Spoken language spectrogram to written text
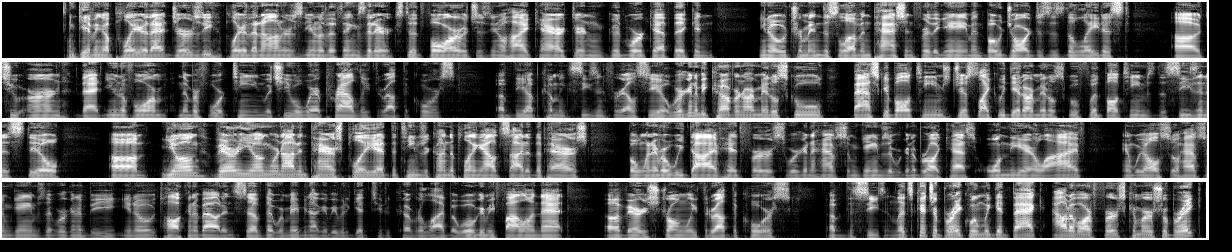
giving a player that jersey, a player that honors, you know, the things that Eric stood for, which is, you know, high character and good work ethic and, you know, tremendous love and passion for the game. And Bo Georges is the latest uh, to earn that uniform, number 14, which he will wear proudly throughout the course of the upcoming season for LCO. We're going to be covering our middle school basketball teams just like we did our middle school football teams. The season is still um, young, very young. We're not in parish play yet. The teams are kind of playing outside of the parish. But whenever we dive headfirst, first, we're going to have some games that we're going to broadcast on the air live. And we also have some games that we're going to be, you know, talking about and stuff that we're maybe not going to be able to get to to cover live. But we're going to be following that uh, very strongly throughout the course of the season. Let's catch a break when we get back out of our first commercial break.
